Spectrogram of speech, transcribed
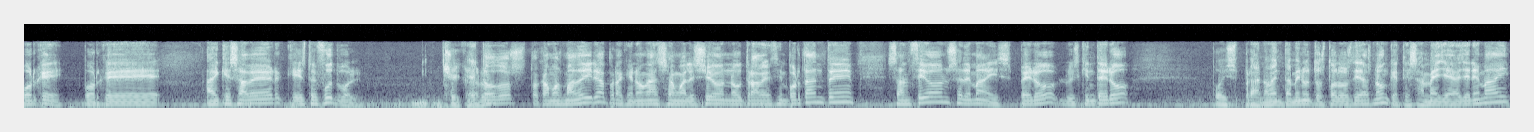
Por qué? Porque hai que saber que isto é fútbol. Sí, eh, claro. E todos tocamos madeira para que non haxa unha lesión outra vez importante, sancións e demais, pero Luis Quintero pois para 90 minutos todos os días non, que te samella a Jeremai,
